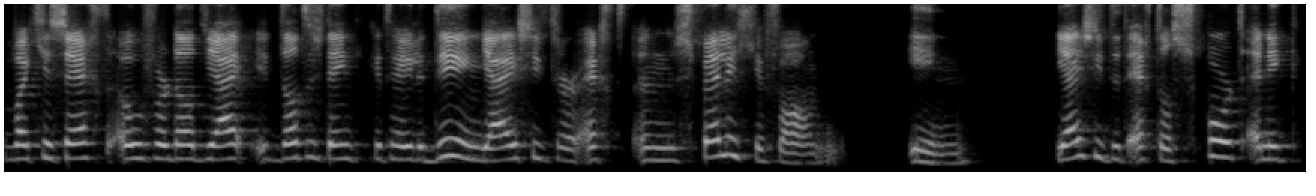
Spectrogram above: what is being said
wat je zegt over dat jij, dat is denk ik het hele ding. Jij ziet er echt een spelletje van in. Jij ziet het echt als sport. En ik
